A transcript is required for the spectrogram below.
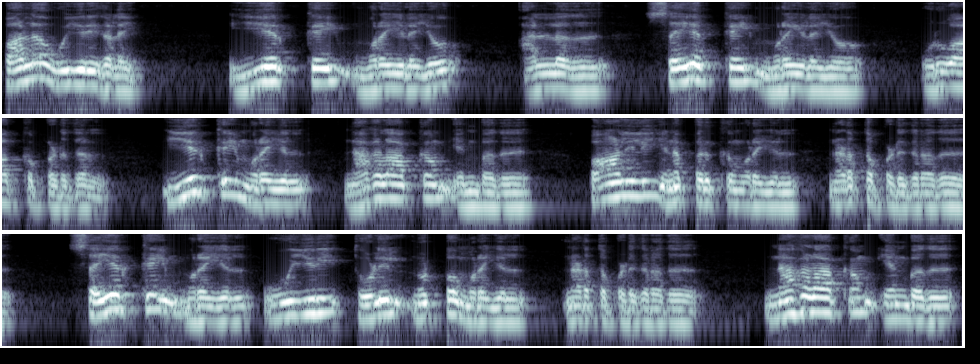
பல உயிரிகளை இயற்கை முறையிலேயோ அல்லது செயற்கை முறையிலேயோ உருவாக்கப்படுதல். இயற்கை முறையில் நகலாக்கம் என்பது பாலிலி இனப்பெருக்க முறையில் நடத்தப்படுகிறது. செயற்கை முறையில் உயிரி தொழில்நுட்ப முறையில் நடத்தப்படுகிறது. நகலாக்கம் என்பது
